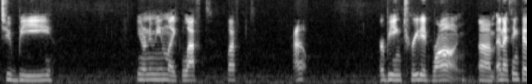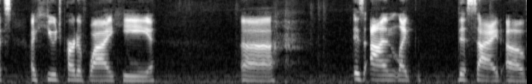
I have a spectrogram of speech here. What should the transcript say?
to be you know what I mean? Like left left out or being treated wrong. Um and I think that's a huge part of why he uh is on like this side of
